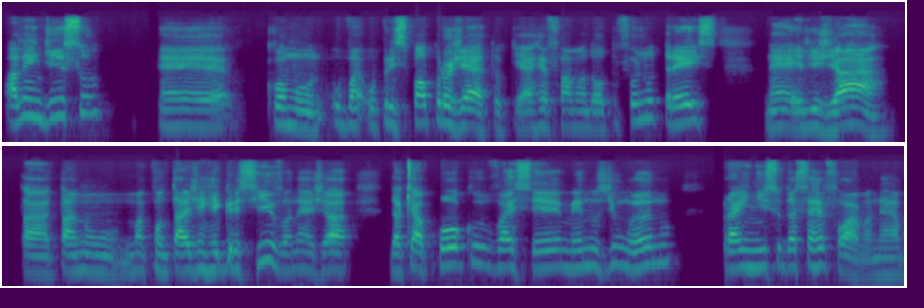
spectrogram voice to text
Além disso, é, como o, o, principal projeto, que é a reforma do Alto Forno 3, né, ele já está tá numa contagem regressiva, né, já daqui a pouco vai ser menos de um ano para início dessa reforma. Né,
